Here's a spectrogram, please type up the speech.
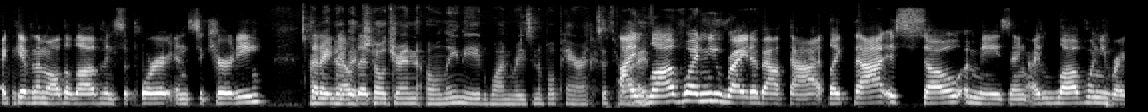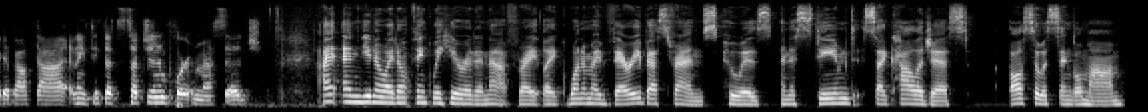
and give them all the love and support and security that I, know, that, that, children only need one reasonable parent to thrive. I love when you write about that. Like that is so amazing. I love when you write about that. And I think that's such an important message. I and you know, I don't think we hear it enough, right? Like one of my very best friends who is an esteemed psychologist also a single mom.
